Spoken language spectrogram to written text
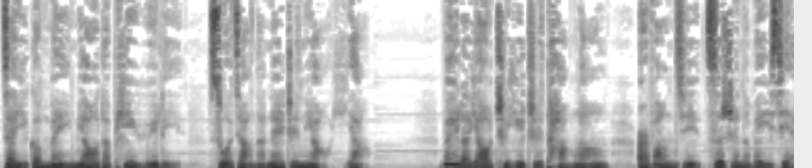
在一个美妙的譬喻里所讲的那只鸟一样，为了要吃一只螳螂而忘记自身的危险，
